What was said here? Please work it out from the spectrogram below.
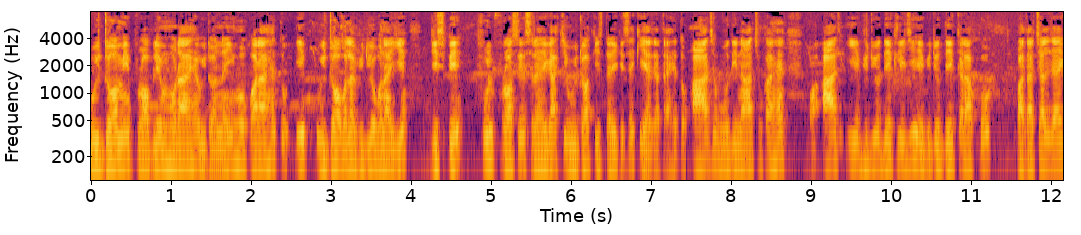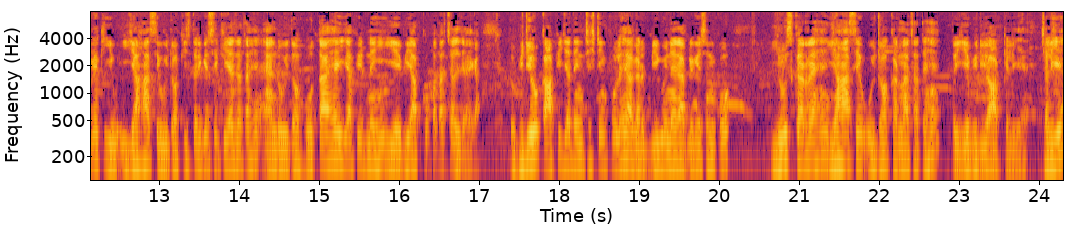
विड्रॉ में प्रॉब्लम हो रहा है विड्रॉ नहीं हो पा रहा है तो एक विड्रॉ वाला वीडियो बनाइए जिसपे फुल प्रोसेस रहेगा कि विड्रॉ किस तरीके से किया जाता है। तो आज वो दिन आ चुका है, और आज ये वीडियो देख लीजिए, ये वीडियो देखकर आपको पता चल जाएगा कि यहाँ से विड्रॉ किस तरीके से किया जाता है एंड विड्रॉ होता है या फिर नहीं, ये भी आपको पता चल जाएगा। तो वीडियो काफ़ी ज़्यादा इंटरेस्टिंग फुल है। अगर बी विनर एप्लीकेशन को यूज़ कर रहे हैं, यहाँ से विड्रॉ करना चाहते हैं तो ये वीडियो आपके लिए है। चलिए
